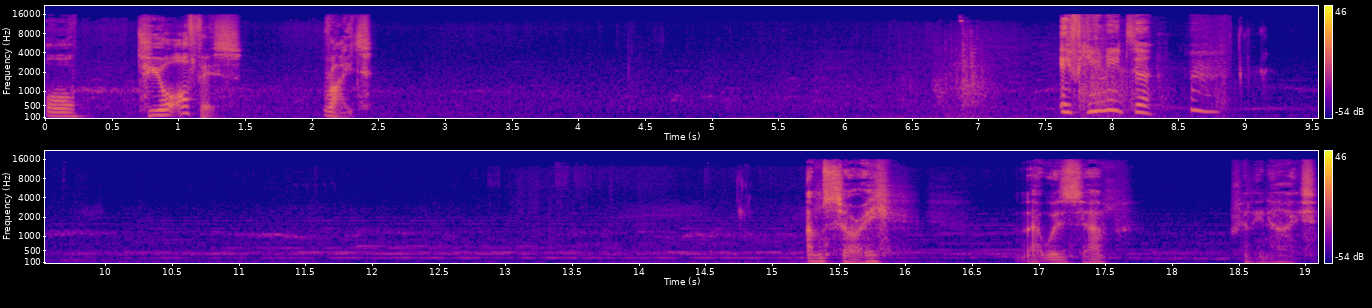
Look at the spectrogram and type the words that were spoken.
Or to your office. Right. If you need to... I'm sorry. That was, um, really nice.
